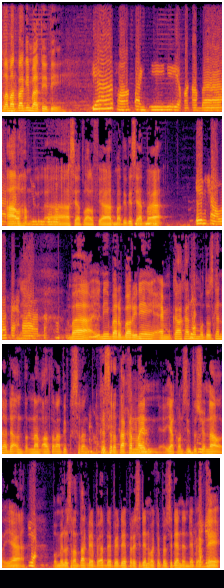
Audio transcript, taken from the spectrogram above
Selamat pagi Mbak Titi. Ya, selamat pagi. Apa kabar? Alhamdulillah, sehat walafiat. Mbak Titi sehat, Mbak? Insya Allah sehat. Ya. Mbak, ini baru-baru ini MK kan ya. memutuskan ada enam alternatif keserentakan lain yang konstitusional ya. ya. Pemilu serentak DPR, DPD, Presiden, Wakil Presiden, dan DPRD.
